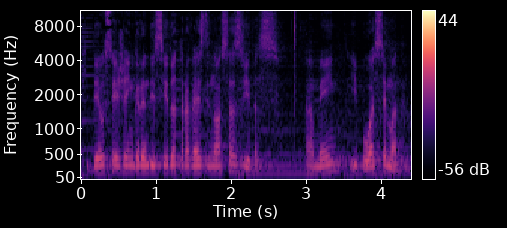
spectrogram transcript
Que Deus seja engrandecido através de nossas vidas. Amém e boa semana.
